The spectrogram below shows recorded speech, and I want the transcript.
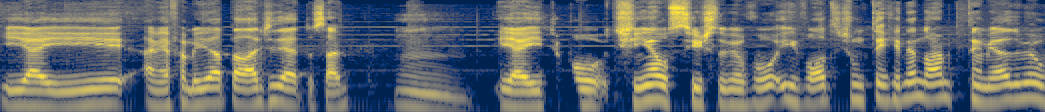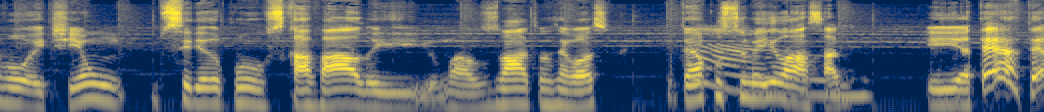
E aí, a minha família ia pra lá direto, sabe? Hum. E aí, tipo, tinha o sítio do meu avô e em volta tinha um terreno enorme que também era do meu avô. E tinha um cereiro com os cavalos e uma, os matos, uns negócios. Então eu acostumei ir lá, sabe? E até, até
